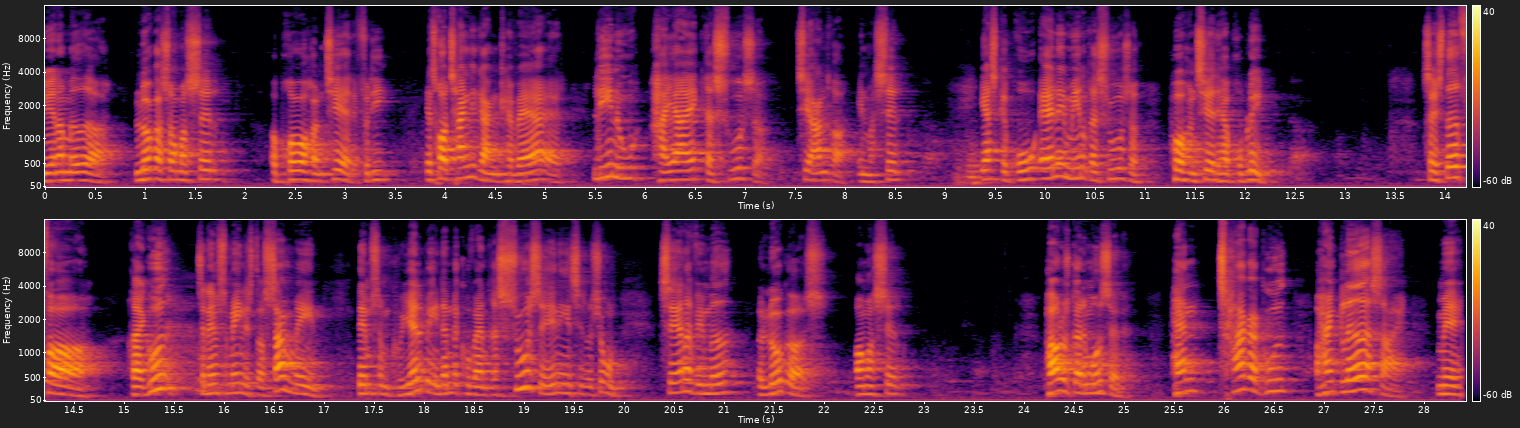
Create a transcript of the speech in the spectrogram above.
Vi ender med at lukke os om os selv og prøve at håndtere det, fordi jeg tror, at tankegangen kan være, at lige nu har jeg ikke ressourcer til andre end mig selv. Jeg skal bruge alle mine ressourcer på at håndtere det her problem. Så i stedet for at række ud til dem, som egentlig står sammen med en, dem, som kunne hjælpe en, dem, der kunne være en ressource inde i en situation, så ender vi med at lukke os om os selv. Paulus gør det modsatte. Han takker Gud, og han glæder sig med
